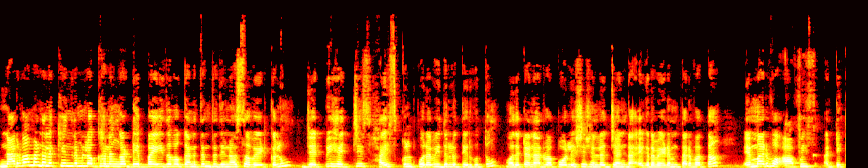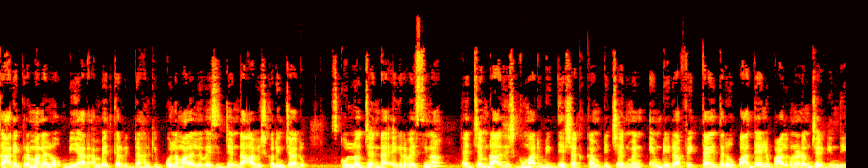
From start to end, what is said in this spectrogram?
నర్వా మండల కేంద్రంలో ఘనంగా డెబ్బై ఐదవ గణతంత్ర దినోత్సవ వేడుకలు జెడ్పీహెచ్ఎస్ హై స్కూల్ పురవీధులు తిరుగుతూ మొదట నర్వా పోలీస్ స్టేషన్లో జెండా ఎగరవేయడం తర్వాత ఎంఆర్ఓ ఆఫీస్ అట్టి కార్యక్రమాలలో బీఆర్ అంబేద్కర్ విగ్రహానికి పూలమాలలు వేసి జెండా ఆవిష్కరించారు. స్కూల్లో జెండా ఎగరవేసిన హెచ్ఎం రాజేష్ కుమార్ విద్యాశాఖ కమిటీ చైర్మన్ ఎండి రఫీక్ తదితర ఉపాధ్యాయులు పాల్గొనడం జరిగింది.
